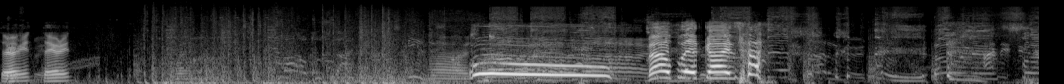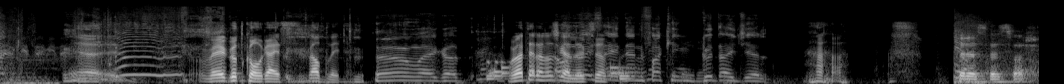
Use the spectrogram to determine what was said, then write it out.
They're in, they're in. Son 30 saniye. Bir düşman Nice. well played guys. yeah, very good call guys. Well played. Oh my god. Murat Eren hoş geldin. Akşam. then fucking good IGL. Kere ses var.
